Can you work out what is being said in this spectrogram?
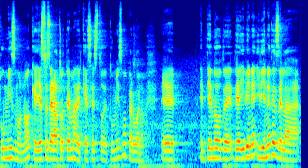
tú mismo, ¿no? Que esto será otro tema de qué es esto de tú mismo, pero bueno, eh, entiendo, de, de, ahí viene, y viene desde la,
